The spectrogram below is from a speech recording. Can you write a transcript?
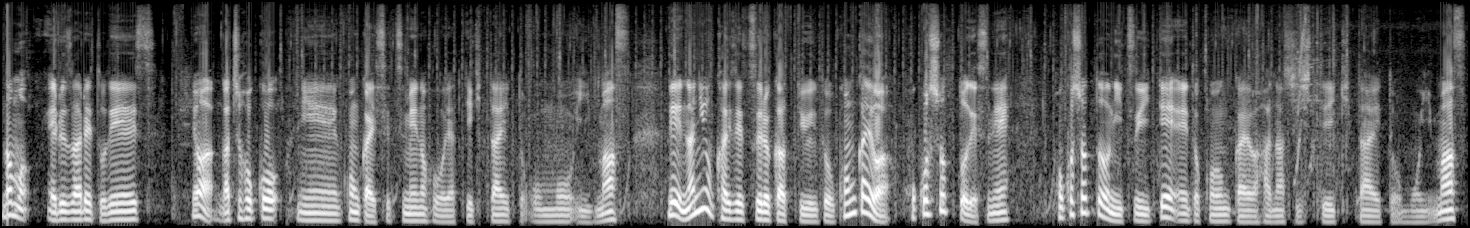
どうも、エルザレットです。では、ガチホコに今回説明の方をやっていきたいと思います。で、何を解説するかっていうと、今回はホコショットですね。ホコショットについて、えーと、今回は話していきたいと思います。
